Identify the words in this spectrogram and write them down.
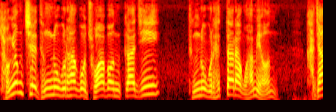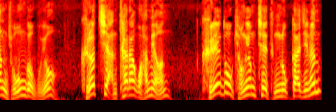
경영체 등록을 하고 조합원까지 등록을 했다라고 하면 가장 좋은 거고요. 그렇지 않다라고 하면 그래도 경영체 등록까지는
